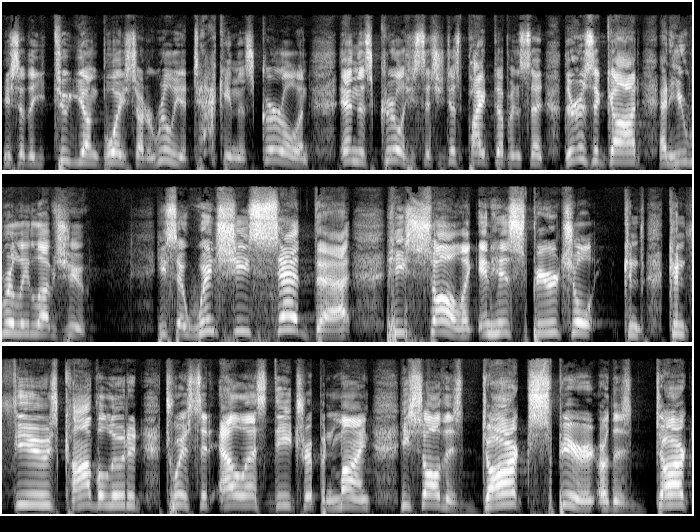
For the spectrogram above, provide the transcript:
he said the two young boys started really attacking this girl. And, and this girl, he said, she just piped up and said, There is a God, and he really loves you. He said, when she said that, he saw, like in his spiritual con- confused, convoluted, twisted LSD trip in mind, he saw this dark spirit or this dark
